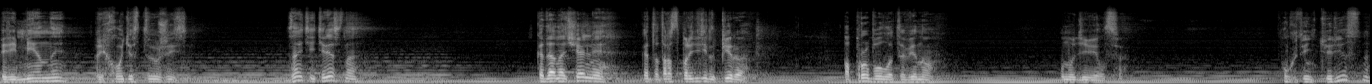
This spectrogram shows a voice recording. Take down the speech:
Перемены приходят в твою жизнь. Знаете, интересно, когда начальник, этот распорядитель пира попробовал это вино, он удивился. Он говорит, интересно.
